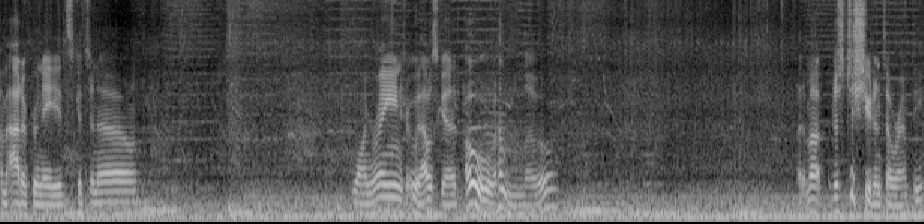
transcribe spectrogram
I'm out of grenades, good to know. Long range, ooh, that was good. Oh, hello. Let him up. Just just shoot until we're empty.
